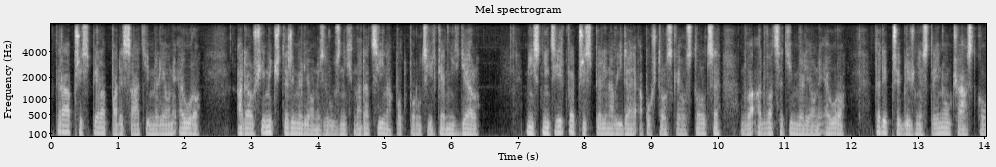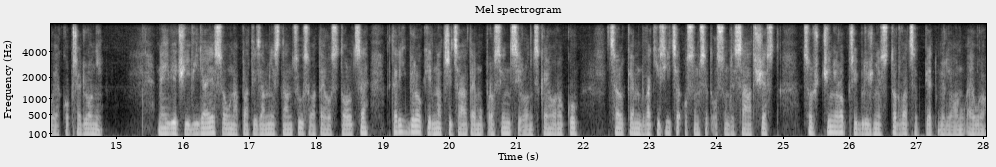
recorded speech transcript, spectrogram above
která přispěla 50 miliony euro a dalšími 4 miliony z různých nadací na podporu církevních děl. Místní církve přispěly na výdaje apoštolského stolce 22 miliony euro, tedy přibližně stejnou částkou jako předloni. Největší výdaje jsou na platy zaměstnanců svatého stolce, kterých bylo k 31. prosinci loňského roku celkem 2886, což činilo přibližně 125 milionů euro.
